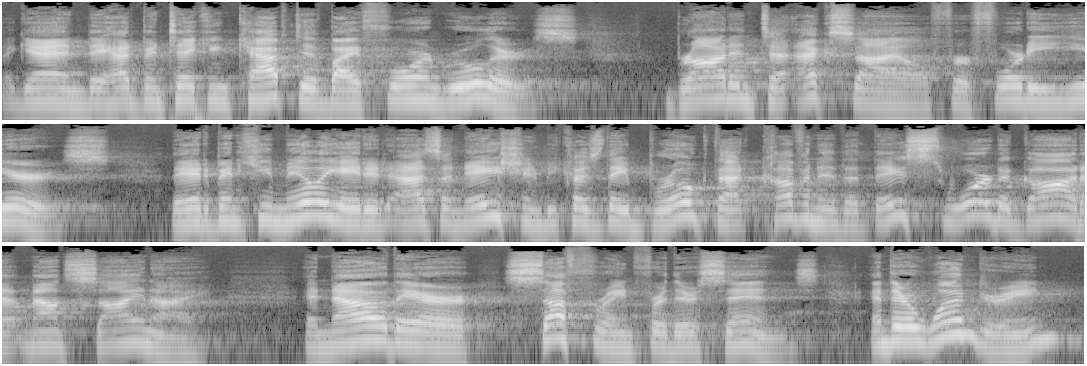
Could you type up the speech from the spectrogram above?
Again, they had been taken captive by foreign rulers, brought into exile for 40 years. They had been humiliated as a nation because they broke that covenant that they swore to God at Mount Sinai. And now they're suffering for their sins. And they're wondering,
